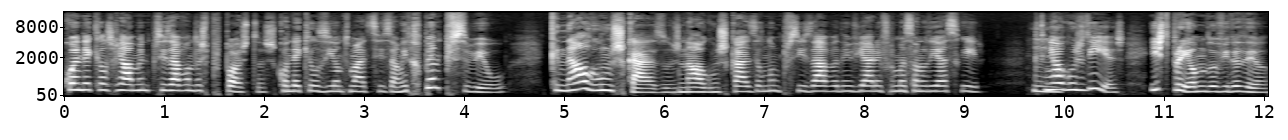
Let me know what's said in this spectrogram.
quando é que eles realmente precisavam das propostas, quando é que eles iam tomar decisão. E de repente percebeu que, em alguns casos, em alguns casos, ele não precisava de enviar a informação no dia a seguir que tinha alguns dias. Isto para ele mudou a vida dele.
